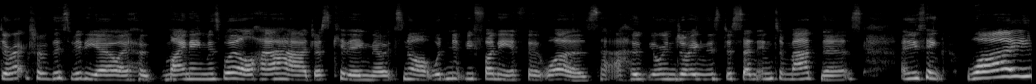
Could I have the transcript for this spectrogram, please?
director of this video. I hope my name is Will. Ha ha. Just kidding. No, it's not. Wouldn't it be funny if it was? I hope you're enjoying this descent into madness." And you think, why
